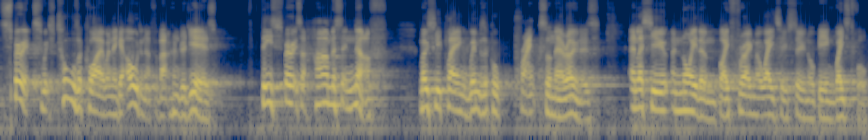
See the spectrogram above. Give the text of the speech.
spirits which tools acquire when they get old enough, about 100 years. These spirits are harmless enough, mostly playing whimsical pranks on their owners, unless you annoy them by throwing them away too soon or being wasteful.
